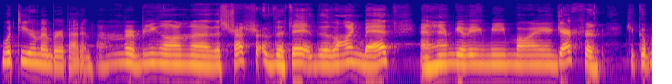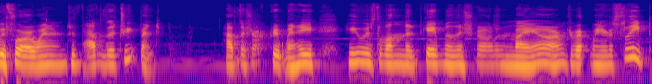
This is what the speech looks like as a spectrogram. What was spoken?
What do you remember about him? I remember being on uh, the stretcher of the, ta- the lying bed and him giving me my injection to go before I went in to have the treatment, have the shock treatment. He, he was the one that gave me the shot in my arm to put me to sleep.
